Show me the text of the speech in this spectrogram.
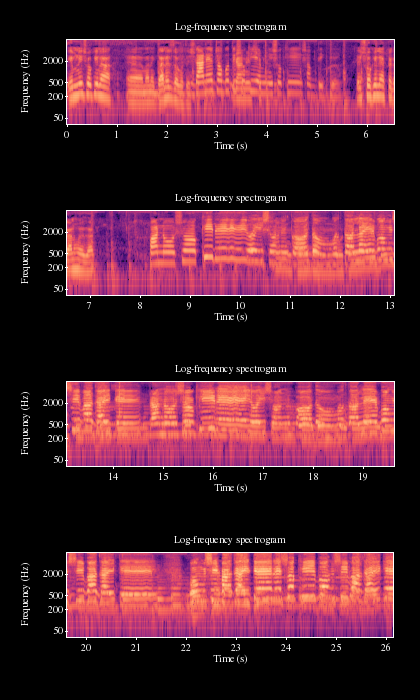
এমনি সখী না আহ, মানে গানের জগতে সখী? গানের জগতে সখী। এমনি সখী সব দিক দিয়ে। তাই সখী একটা গান হয়ে যাক। পান সখী রে, ওই শোন কদম তলায় বংশী বাজাইকে। প্রাণ সখী রে, ওই শোন কদম তলে বংশী বাজাইকে। বংশী বাজাইকে রে সখী, বংশী বাজাইকে।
